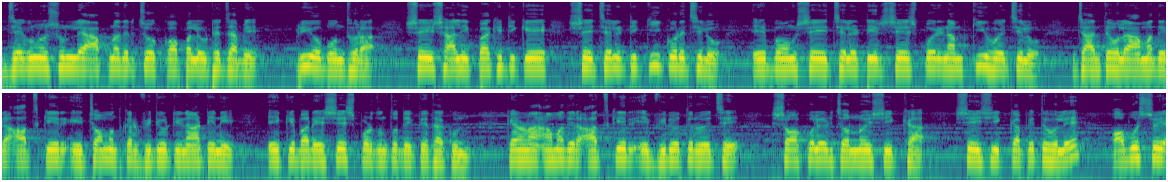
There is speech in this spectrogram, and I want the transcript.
যেগুলো শুনলে আপনাদের চোখ কপালে উঠে যাবে। প্রিয় বন্ধুরা, সেই শালিক পাখিটিকে, সেই ছেলেটি কি করেছিল এবং সেই ছেলেটির শেষ পরিণাম কি হয়েছিল, জানতে হলে আমাদের আজকের এই চমৎকার ভিডিওটি না টেনে একেবারে শেষ পর্যন্ত দেখতে থাকুন। কেননা আমাদের আজকের এই ভিডিওতে রয়েছে সকলের জন্যই শিক্ষা। সেই শিক্ষা পেতে হলে অবশ্যই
